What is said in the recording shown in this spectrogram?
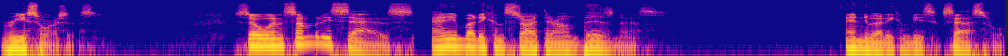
resources. So when somebody says anybody can start their own business, anybody can be successful.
